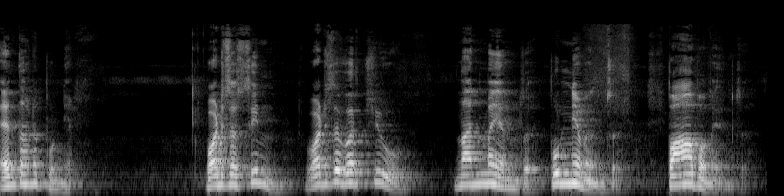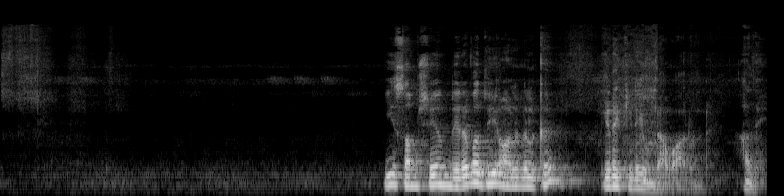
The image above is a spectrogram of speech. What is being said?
എന്താണ് പുണ്യം? What is a sin what is a virtue നന്മ എന്ത്? പുണ്യം എന്ത്? പാപം എന്ത്? ഈ സംശയം നിരവധി ആളുകൾക്ക് ഇടയ്ക്കിടെ ഉണ്ടാവാറുണ്ട്. അതെ.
